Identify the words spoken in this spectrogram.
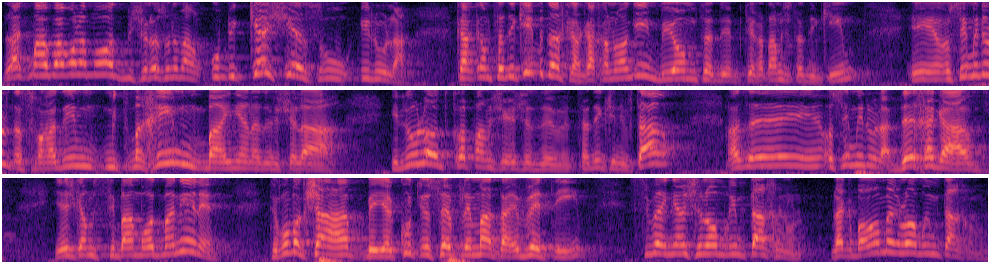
זה רק מעבר עולמות, בשבילו שום דבר. הוא ביקש שיעשו הילולה. כך גם צדיקים בדרך כלל, ככה נוהגים ביום צד... פטירתם של צדיקים, אה, עושים הילולות. הספרדים מתמחים בעניין הזה של ההילולות, כל פעם שיש איזה צדיק שנפטר, אז אה, עושים הילולה. דרך אגב, יש גם סיבה מאוד מעניינת. תראו בבקשה, בילקוט יוסף למטה הבאתי, סביב העניין שלא אומרים תחנון. ל"ג בעומר לא אומרים תחנון.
